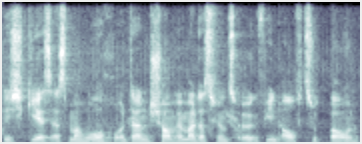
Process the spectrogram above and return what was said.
Ich gehe jetzt erstmal hoch und dann schauen wir mal, dass wir uns irgendwie einen Aufzug bauen.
